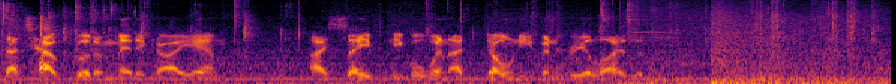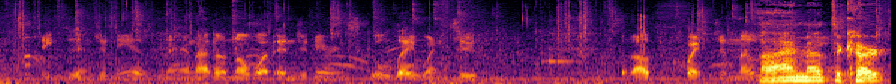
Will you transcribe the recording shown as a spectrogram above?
That's how good a medic I am. I save people when I don't even realize it. These engineers, man, I don't know what engineering school they went to. But I'll question those. I'm at the cart.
